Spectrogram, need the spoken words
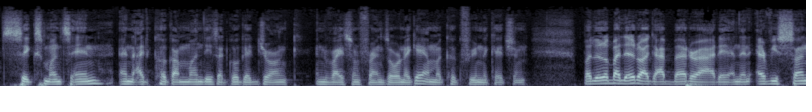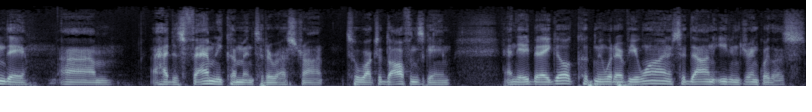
six months in, and I'd cook on Mondays. I'd go get drunk, invite some friends over, and like, hey, I'm gonna cook for you in the kitchen. But little by little, I got better at it. And then every Sunday, um, I had this family come into the restaurant to watch the Dolphins game, and they'd be like, "Go cook me whatever you want, and sit down, eat, and drink with us."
